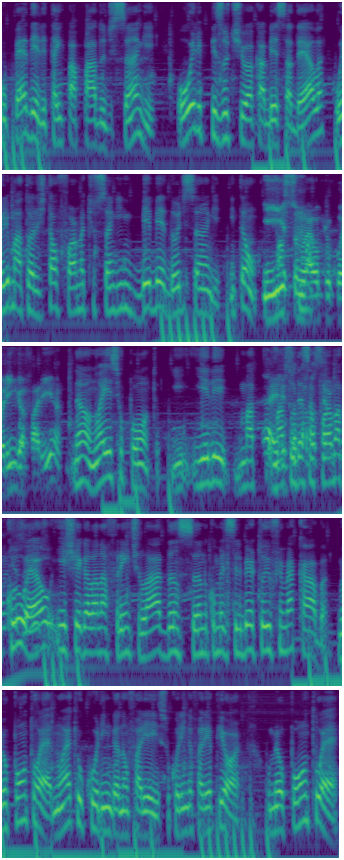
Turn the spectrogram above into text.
o pé dele tá empapado de sangue. Ou ele pisoteou a cabeça dela, ou ele matou ela de tal forma que o sangue embebedou de sangue. Então. E isso não uma- é o que o Coringa faria? não, não é esse o ponto. E, e ele mat- É, ele matou dessa forma cruel e chega lá na frente, lá dançando como ele se libertou e o filme acaba. Meu ponto é, não é que o Coringa não faria isso, o Coringa faria pior. O meu ponto é,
